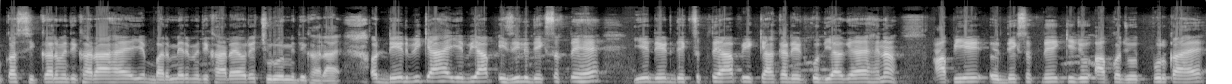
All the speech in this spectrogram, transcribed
का सिकर में दिखा रहा है, ये बरमेर में दिखा रहा है और ये चुरू में दिखा रहा है। और डेट भी क्या है, ये भी आप इजीली देख सकते हैं। ये डेट देख सकते हैं आप, ये क्या क्या डेट को दिया गया है ना? आप ये देख सकते हैं कि जो आपका जोधपुर का है,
